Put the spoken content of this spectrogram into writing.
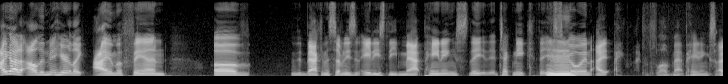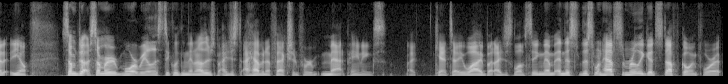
I got to I'll admit here, like I am a fan of the, back in the 70s and 80s the matte paintings they the technique that used to Mhm. go in. I, I I love matte paintings. I you know. Some some are more realistic looking than others, but I just I have an affection for matte paintings. I can't tell you why, but I just love seeing them. And this this one has some really good stuff going for it.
